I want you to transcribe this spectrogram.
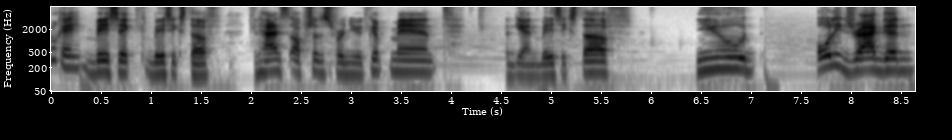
Okay, basic basic stuff. Enhanced options for new equipment. Again, basic stuff new Holy Dragon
